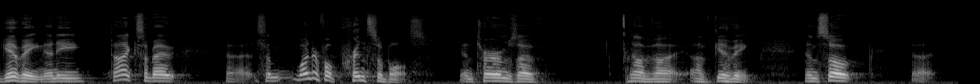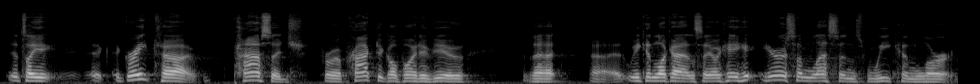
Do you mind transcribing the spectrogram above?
giving, and he talks about uh, some wonderful principles in terms of, of, uh, of giving. And so uh, it's a, a great uh, passage from a practical point of view that uh, we can look at and say, okay, here are some lessons we can learn.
